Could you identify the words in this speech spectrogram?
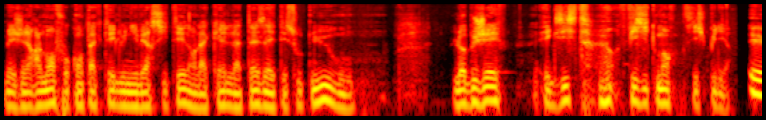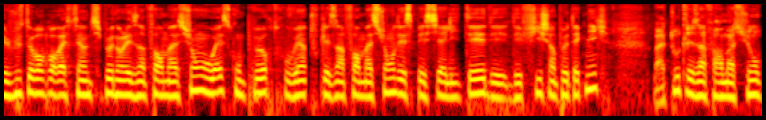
mais généralement, il faut contacter l'université dans laquelle la thèse a été soutenue ou l'objet existe physiquement, si je puis dire. Et justement pour rester un petit peu dans les informations, où est-ce qu'on peut retrouver toutes les informations, des spécialités, des, des fiches un peu techniques? Bah, toutes les informations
